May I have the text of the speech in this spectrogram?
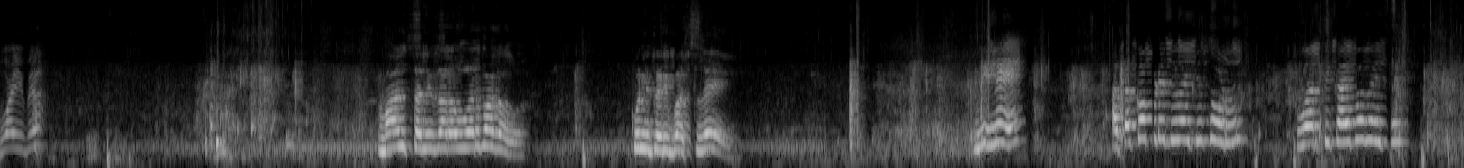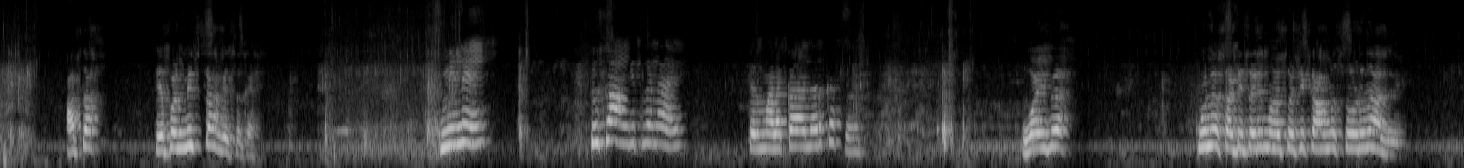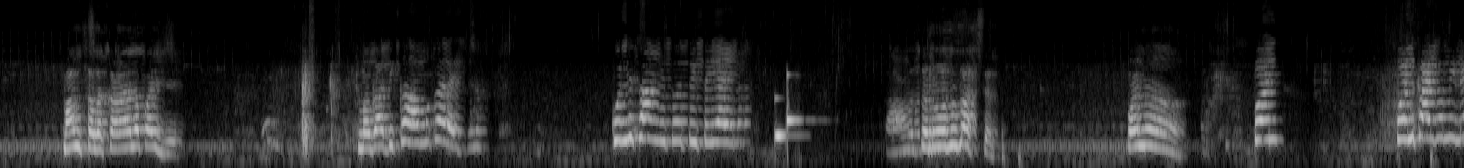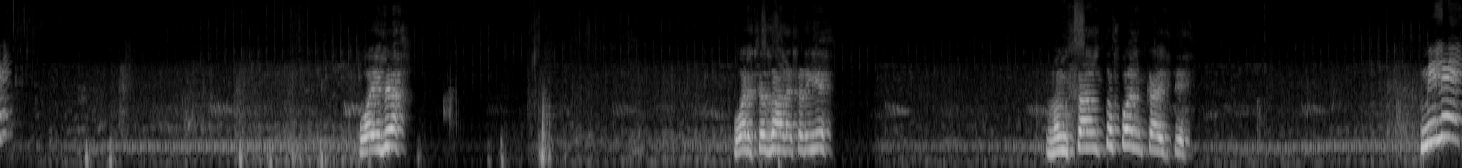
वाईब्या माणसाने जरा वर बघावं. कुणीतरी बसलंय. मी नाही. आता कपडे धुवायचे सोडून वरती काय बघायचं? आता? ते पण मीच सांगायचं काय? मी नाही. तू सांगितलं नाही. तर मला कळणार कसं? वैभ्या कुणासाठी तरी महत्वाची कामं सोडून आलोय. माणसाला कळायला पाहिजे. मग आधी काम करायचं ना. कुणी सांगितलं होतं इथं यायला? कामं तर रोजच असतात. पण अं, पण पण काय ग मी नाही वैभ्या वरच्या झाडाकडे ये. मग सांगतो पण काय ते. मी नाही.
